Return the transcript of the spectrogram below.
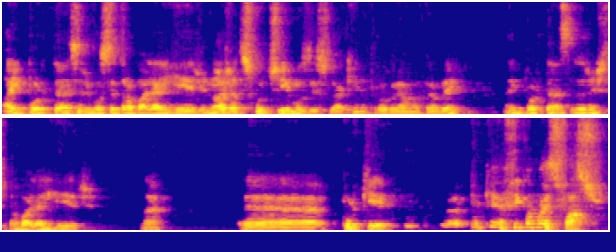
a importância de você trabalhar em rede. Nós já discutimos isso daqui no programa também, a importância da gente trabalhar em rede. Né? É, por quê? Porque fica mais fácil.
